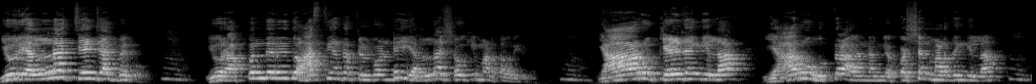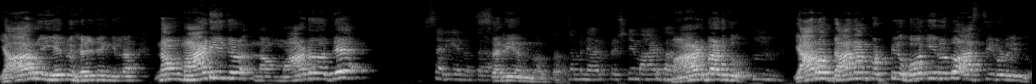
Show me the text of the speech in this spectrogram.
ಇವರೆಲ್ಲ ಚೇಂಜ್ ಆಗ್ಬೇಕು. ಇವ್ರ ಅಪ್ಪಂದಿರಿದು ಆಸ್ತಿ ಅಂತ ತಿಳ್ಕೊಂಡು ಎಲ್ಲ ಶೋಕಿ ಮಾಡ್ತಾವ್ರಿ ಇವ್ರು. ಯಾರು ಕೇಳ್ದಂಗಿಲ್ಲ ಯಾರು ಉತ್ತರ ನಮ್ಗೆ ಕ್ವಶನ್ ಮಾಡ್ದಂಗಿಲ್ಲ ಯಾರು ಏನು ಹೇಳ್ದಂಗಿಲ್ಲ ನಾವು ಮಾಡಿದ ನಾವು ಮಾಡೋದೇ ಸರಿ ಅನ್ನೋ ತರ. ಮಾಡಬಾರ್ದು. ಯಾರೋ ದಾನ ಕೊಟ್ಟು ಹೋಗಿರೋದು ಆಸ್ತಿಗಳು ಇದು.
